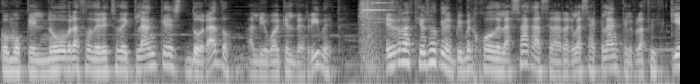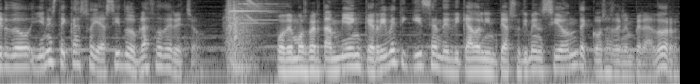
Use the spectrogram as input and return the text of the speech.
como que el nuevo brazo derecho de Clank es dorado, al igual que el de Rivet. Es gracioso que en el primer juego de la saga se le arreglase a Clank el brazo izquierdo y en este caso haya sido el brazo derecho. Podemos ver también que Rivet y Kid se han dedicado a limpiar su dimensión de cosas del emperador.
